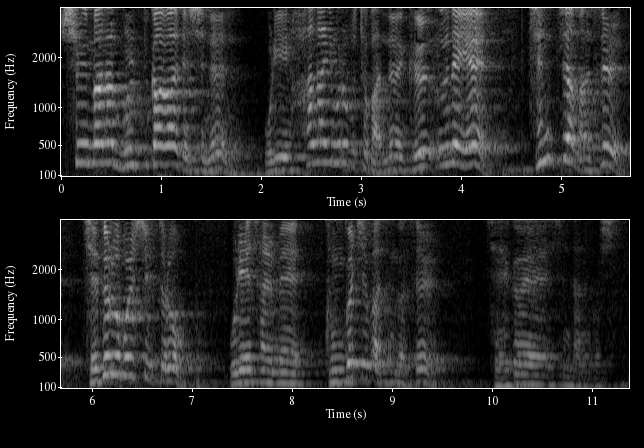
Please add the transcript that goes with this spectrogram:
쉴만한 물가가 되시는 우리 하나님으로부터 받는 그 은혜의 진짜 맛을 제대로 볼 수 있도록 우리의 삶에 군것질 같은 것을 제거해 준다는 것입니다.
